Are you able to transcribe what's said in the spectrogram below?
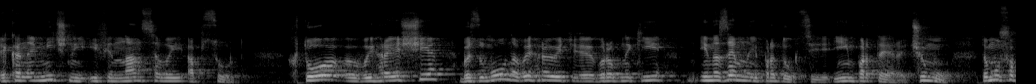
економічний і фінансовий абсурд. Хто е, виграє ще? Безумовно, виграють е, виробники іноземної продукції і імпортери. Чому? Тому що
